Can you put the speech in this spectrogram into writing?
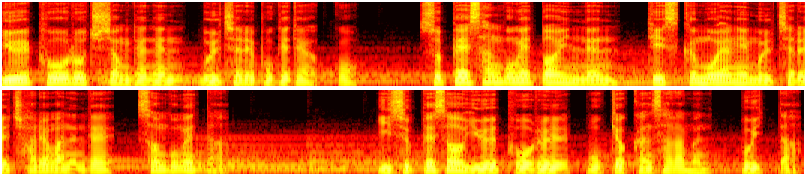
UFO로 추정되는 물체를 보게 되었고 숲의 상공에 떠 있는 디스크 모양의 물체를 촬영하는데 성공했다. 이 숲에서 UFO를 목격한 사람은 또 있다.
